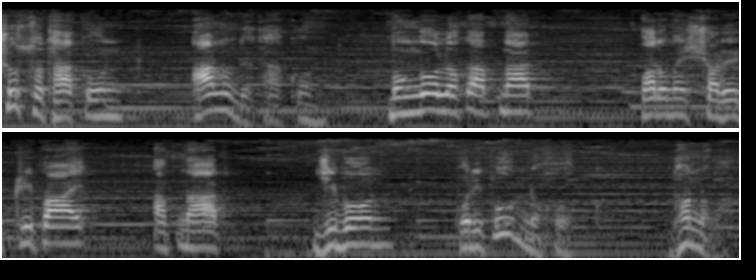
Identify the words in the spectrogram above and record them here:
সুস্থ থাকুন, আনন্দে থাকুন। মঙ্গল হোক আপনার, পরমেশ্বরের কৃপায় আপনার জীবন পরিপূর্ণ হোক। ধন্যবাদ।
